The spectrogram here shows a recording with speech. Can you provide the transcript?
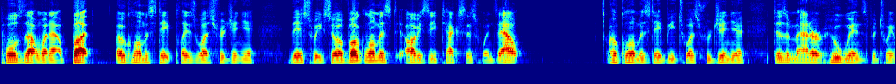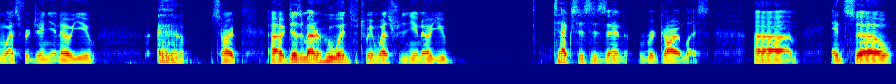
pulls that one out. But Oklahoma State plays West Virginia this week. So if Oklahoma, obviously Texas wins out, Oklahoma State beats West Virginia. Doesn't matter who wins between West Virginia and OU. Sorry, uh, doesn't matter who wins between West Virginia and OU. Texas is in regardless, um, and so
